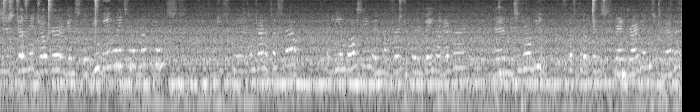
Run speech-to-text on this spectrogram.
this is just Judgment Joker against a few Beyblades that I've up against. Just because I'm trying to test it out unboxing and my first recorded Bey hunt ever, and this is a review. Let's put up against Grand Dragons, we have it.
